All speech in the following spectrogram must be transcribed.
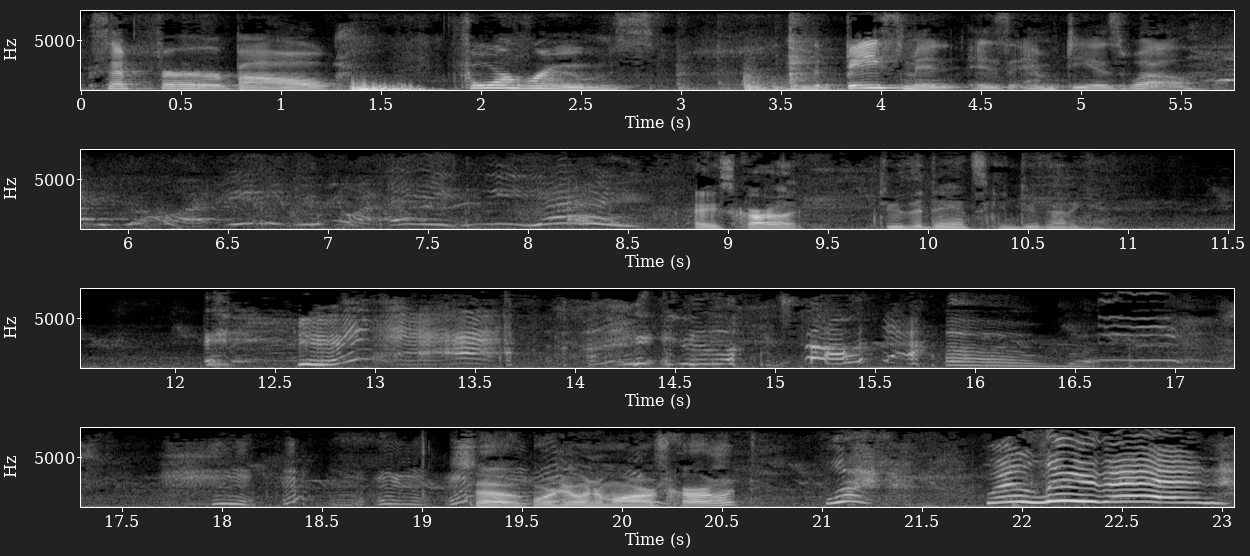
except for about four rooms. And the basement is empty as well. Hey, Scarlett, do the dance again. Do that again. So, we're doing tomorrow, Scarlett? What? We're leaving.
